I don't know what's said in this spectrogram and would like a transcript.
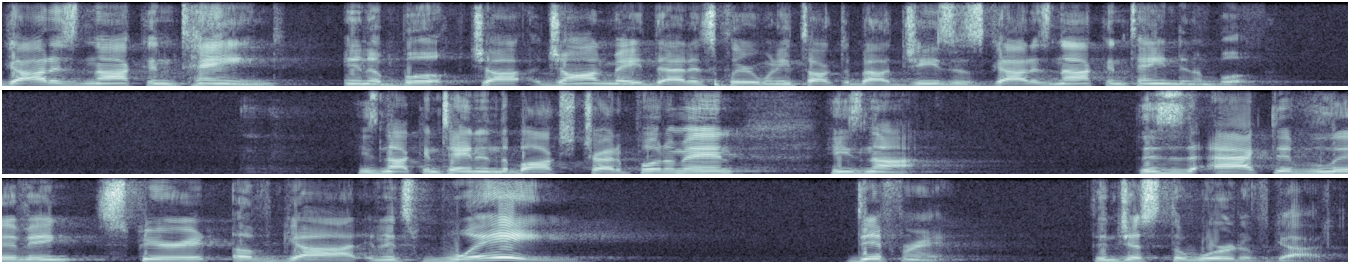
God is not contained in a book. Jo- John made that as clear when he talked about Jesus. God is not contained in a book. He's not contained in the box you try to put him in. He's not. This is the active, living Spirit of God, and it's way different than just the Word of God.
